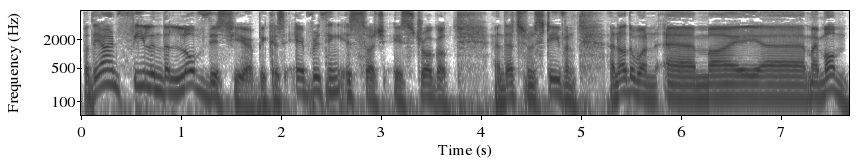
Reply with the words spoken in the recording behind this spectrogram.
but they aren't feeling the love this year because everything is such a struggle. And that's from Stephen. Another one, uh, my, uh, my mum,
